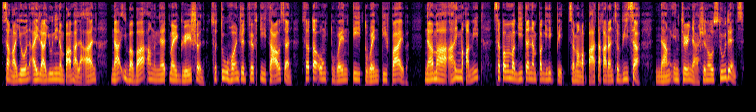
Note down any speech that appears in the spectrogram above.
Sa ngayon ay layunin ng pamahalaan na ibaba ang net migration sa 250,000 sa taong 2025 na maaaring makamit sa pamamagitan ng paghihigpit sa mga patakaran sa visa ng international students.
